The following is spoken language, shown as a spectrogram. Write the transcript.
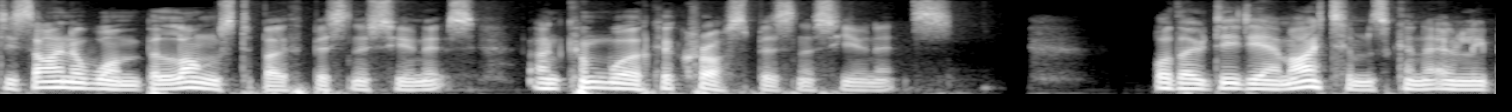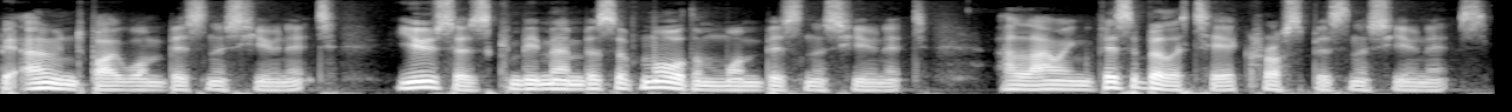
Designer 1 belongs to both business units and can work across business units. Although DDM items can only be owned by one business unit, users can be members of more than one business unit, allowing visibility across business units.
